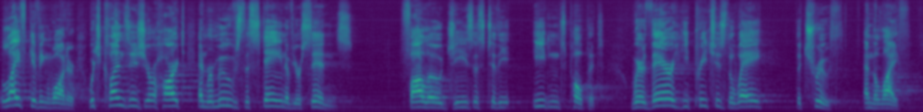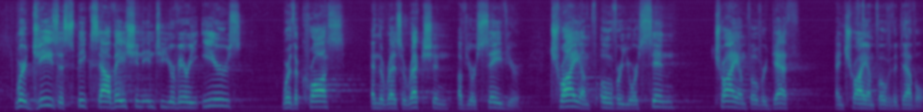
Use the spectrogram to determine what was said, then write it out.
life giving water, which cleanses your heart and removes the stain of your sins. Follow Jesus to the Eden's pulpit, where there he preaches the way, the truth, and the life, where Jesus speaks salvation into your very ears, where the cross and the resurrection of your Savior triumph over your sin, triumph over death, and triumph over the devil.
